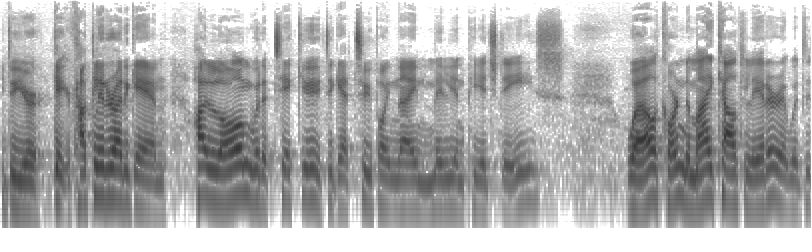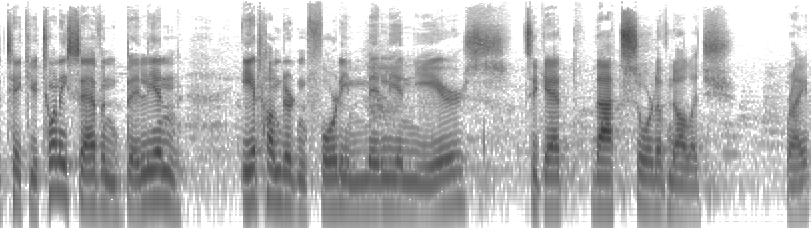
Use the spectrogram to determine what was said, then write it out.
you do your, get your calculator out again. How long would it take you to get 2.9 million PhDs? Well, according to my calculator, it would take you 27 billion 840 million years to get that sort of knowledge, right?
